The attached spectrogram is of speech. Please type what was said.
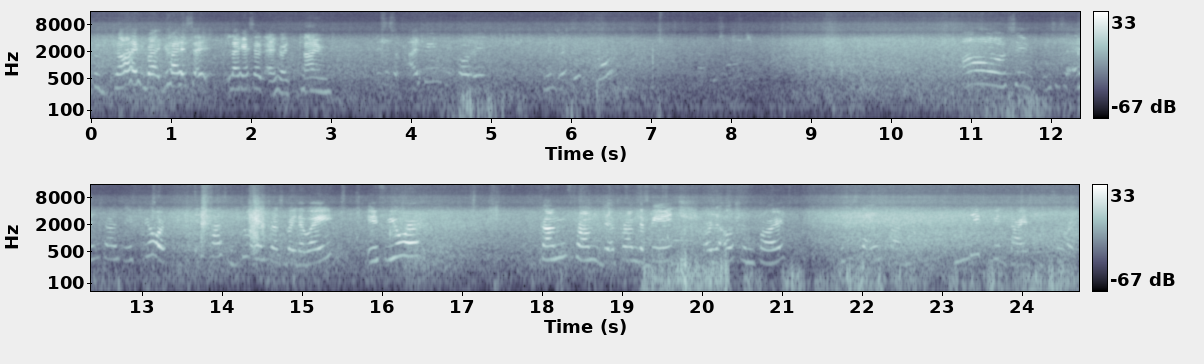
I could climb, but guys, I, like I said, I can't climb. This is, I think we call it. What is it? Oh, see, this is the entrance. If you're, it has two entrances by the way. If you're coming from the from the beach or the ocean part. This is the entrance. Liquid dive resort.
